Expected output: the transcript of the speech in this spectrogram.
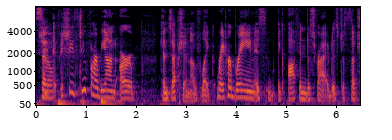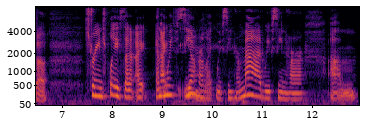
So She- she's too far beyond our conception of like right her brain is like often described as just such a strange place and I and, I we've seen yeah. her like we've seen her mad we've seen her um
